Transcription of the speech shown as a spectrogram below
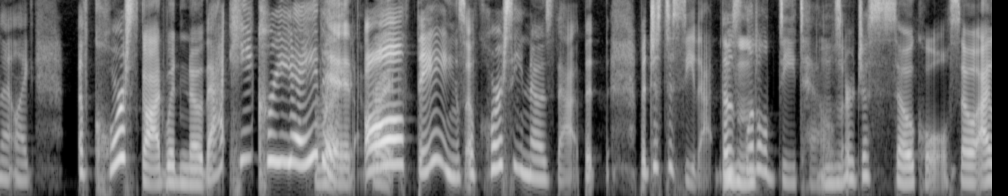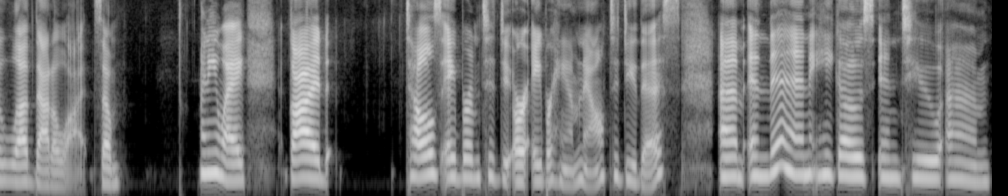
that like of course God would know that. He created Right, all things. Of course he knows that. But but just to see that, those Mhm. little details Mhm. are just so cool. So I love that a lot. So anyway, God tells Abram to do or Abraham now to do this. Um, and then he goes into um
